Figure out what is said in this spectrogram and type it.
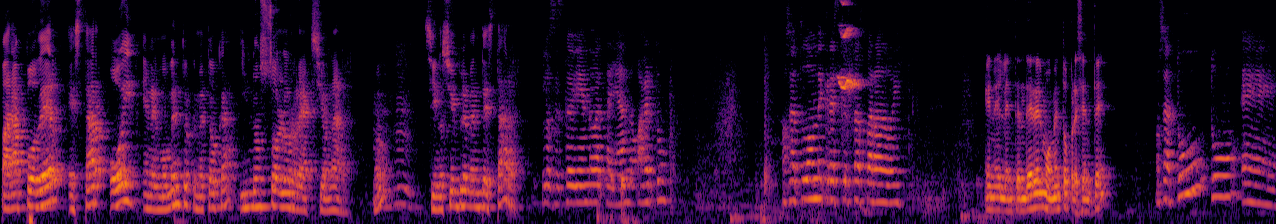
para poder estar hoy en el momento que me toca y no solo reaccionar, ¿no? Sino simplemente estar. Los estoy viendo batallando. A ver tú. O sea, ¿tú dónde crees que estás parado hoy? En el entender el momento presente. O sea, tú, tú, eh,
